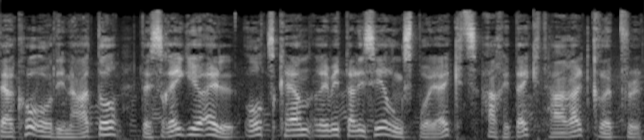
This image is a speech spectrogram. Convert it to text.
Der Koordinator des Regio-L Ortskern-Revitalisierungsprojekts, Architekt Harald Kröpfel,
